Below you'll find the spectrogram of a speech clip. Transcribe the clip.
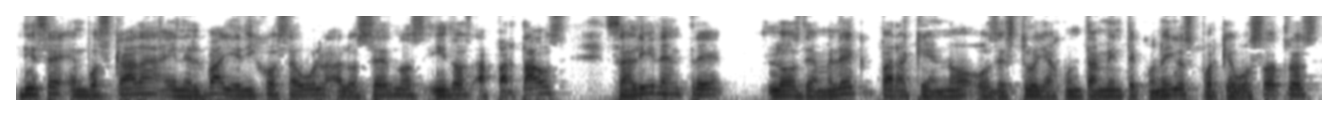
dice, emboscada en el valle, dijo Saúl a los sednos idos apartados, salid entre los de Amalek para que no os destruya juntamente con ellos, porque vosotros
